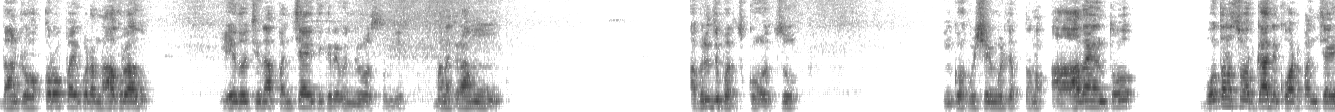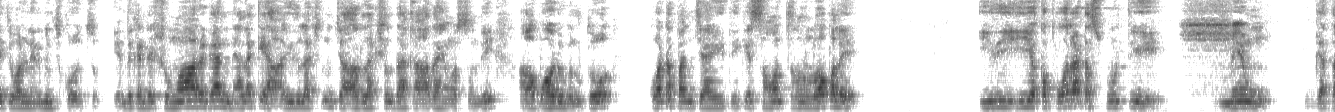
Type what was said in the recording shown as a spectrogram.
దాంట్లో ఒక్క రూపాయి కూడా నాకు రాదు. ఏదొచ్చినా పంచాయతీకి రెవెన్యూ వస్తుంది. మన గ్రామం అభివృద్ధి పరుచుకోవచ్చు. ఇంకొక విషయం కూడా చెప్తాను. ఆ ఆదాయంతో భూతల స్వర్గాన్ని కోట పంచాయతీ వాళ్ళు నిర్మించుకోవచ్చు. ఎందుకంటే సుమారుగా నెలకి ఐదు లక్షల నుంచి ఆరు లక్షల దాకా ఆదాయం వస్తుంది ఆ బాడుగులతో కోట పంచాయతీకి సంవత్సరం లోపలే. ఇది ఈ యొక్క పోరాట స్ఫూర్తి మేము గత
